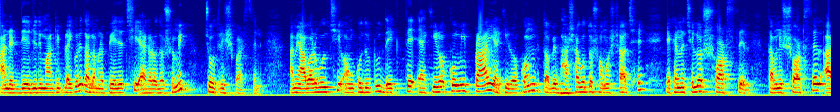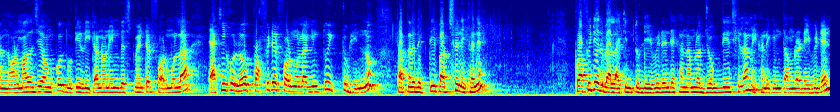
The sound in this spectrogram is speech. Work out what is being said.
হান্ড্রেড দিয়ে যদি মাল্টিপ্লাই করি, তাহলে আমরা পেয়ে যাচ্ছি এগারো দশমিক চৌত্রিশ পার্সেন্ট আমি আবার বলছি, অঙ্ক দুটো দেখতে একই রকমই, প্রায় একই রকম, তবে ভাষাগত সমস্যা আছে। এখানে ছিল শর্ট সেল তার মানে শর্ট সেল আর নর্মাল যে অঙ্ক, দুটি রিটার্ন অন ইনভেস্টমেন্টের ফর্মুলা একই হলেও প্রফিটের ফর্মুলা কিন্তু একটু ভিন্ন। তা আপনারা দেখতেই পাচ্ছেন এখানে। প্রফিটের বেলায় কিন্তু ডিভিডেন্ড এখানে আমরা যোগ দিয়েছিলাম, এখানে কিন্তু আমরা ডিভিডেন্ড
